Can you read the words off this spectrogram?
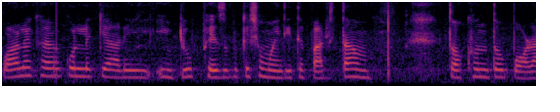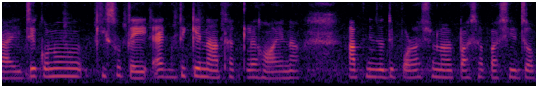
পড়ালেখা করলে কি আর এই ইউটিউব, ফেসবুকে সময় দিতে পারতাম? তখন তো পড়াই। যে কোনো কিছুতেই একদিকে না থাকলে হয় না। আপনি যদি পড়াশোনার পাশাপাশি জব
